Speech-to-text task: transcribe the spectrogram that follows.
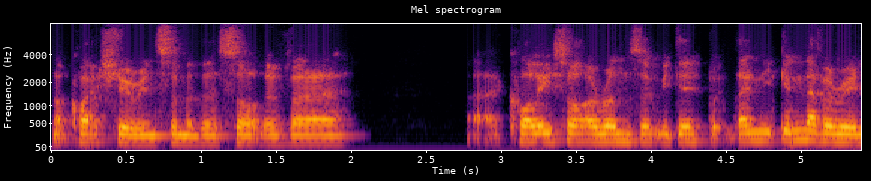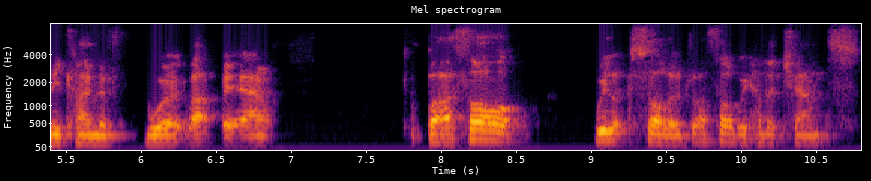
not quite sure in some of the sort of uh, uh, quality sort of runs that we did, but then you can never really kind of work that bit out. But I thought we looked solid. I thought we had a chance.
